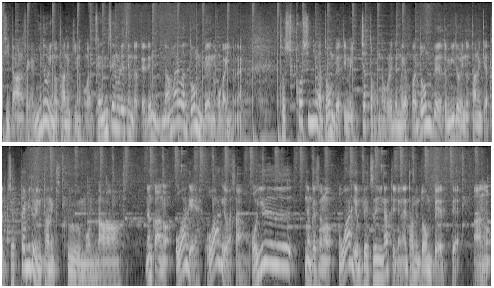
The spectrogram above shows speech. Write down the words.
聞いた話だけど緑のたぬきの方が全然売れてるんだって。でも名前はどん兵衛の方がいいよね。年越しにはどん兵衛って今言っちゃったもんね。俺でもやっぱどん兵衛と緑のたぬきやったら絶対緑のたぬき食うもんな。なんかあのお揚げ？お揚げはさお湯なんかそのお揚げ別になってるじゃない？多分どん兵衛って。あの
